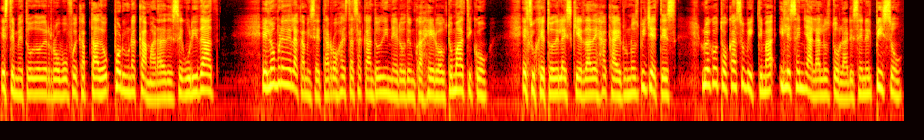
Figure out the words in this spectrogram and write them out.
Este método de robo fue captado por una cámara de seguridad. El hombre de la camiseta roja está sacando dinero de un cajero automático. El sujeto de la izquierda deja caer unos billetes, luego toca a su víctima y le señala los dólares en el piso.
